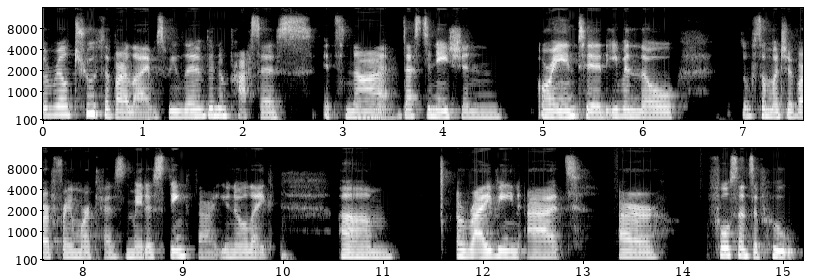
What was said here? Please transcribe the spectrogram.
the real truth of our lives. We live in a process. It's not mm-hmm. destination oriented, even though so much of our framework has made us think that, you know, like um arriving at our full sense of who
